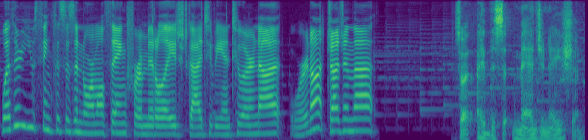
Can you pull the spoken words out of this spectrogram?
Whether you think this is a normal thing for a middle aged guy to be into or not, we're not judging that. So I had this imagination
